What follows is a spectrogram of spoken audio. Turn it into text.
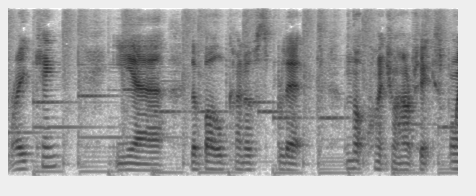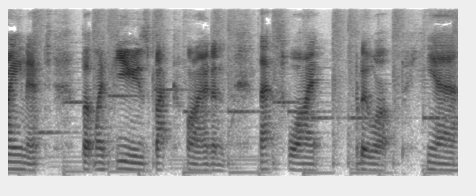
breaking. Yeah, the bulb kind of split. I'm not quite sure how to explain it, but my fuse backfired and that's why it blew up. Yeah.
